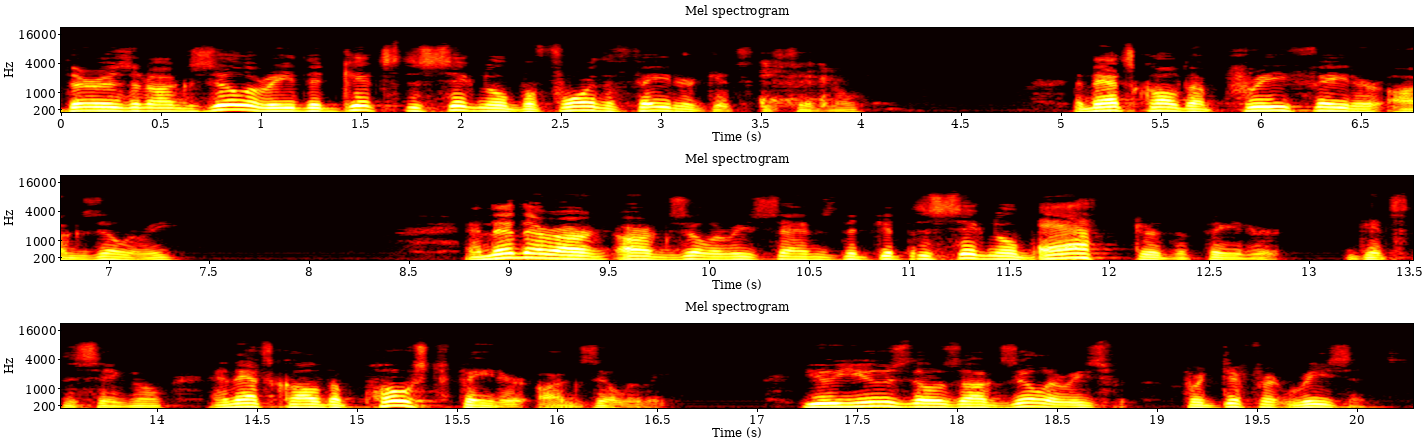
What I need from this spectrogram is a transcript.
There is an auxiliary that gets the signal before the fader gets the signal and that's called a pre-fader auxiliary. And then there are auxiliary sends that get the signal after the fader gets the signal, and that's called a post-fader auxiliary. You use those auxiliaries for different reasons.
